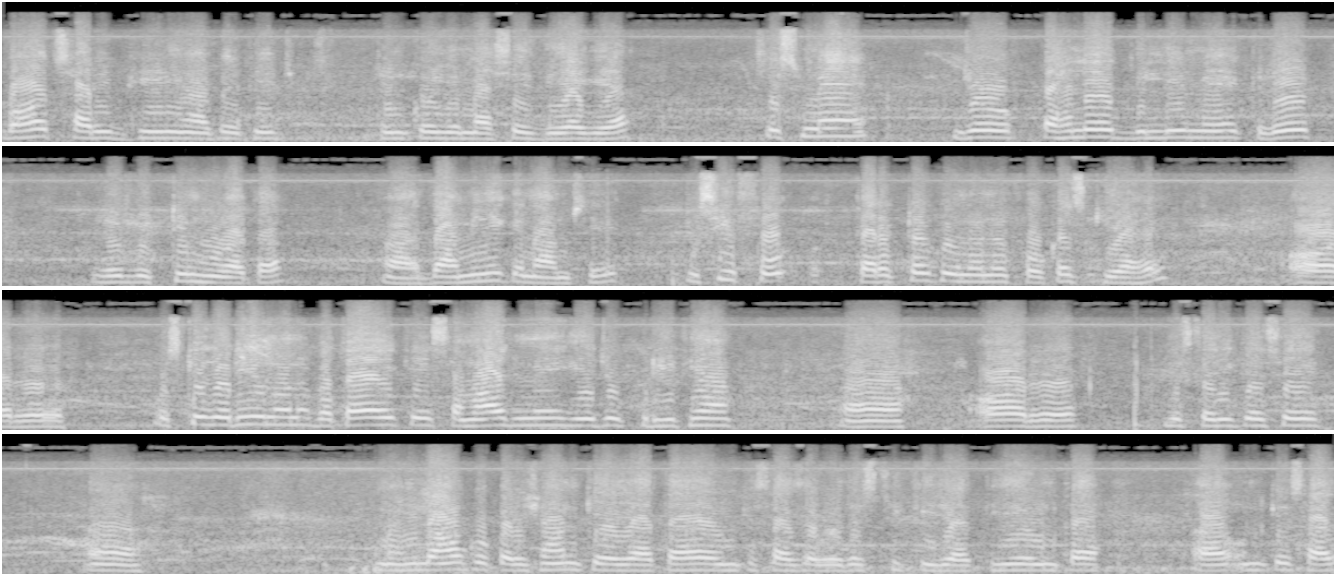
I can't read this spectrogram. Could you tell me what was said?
बहुत सारी भीड़ यहाँ पे थी जिनको ये मैसेज दिया गया। इसमें जो पहले दिल्ली में एक रेप रेप विक्टिम हुआ था दामिनी के नाम से। उसी कैरेक्टर को इन्होंने फोकस किया है और उसके ज़रिए उन्होंने बताया कि समाज में ये जो कुरीतियाँ और जिस तरीके से अ, महिलाओं को परेशान किया जाता है उनके साथ ज़बरदस्ती की जाती है उनका अ, उनके साथ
